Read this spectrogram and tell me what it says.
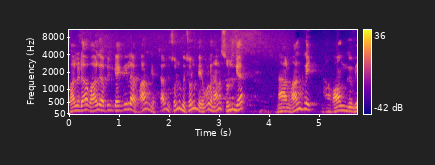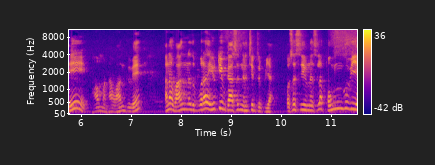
வாழுடா வாழு அப்படின்னு கேட்குறீங்களா வாங்க சொல்லுங்க சொல்லுங்கள் சொல்லுங்கள் எவ்வளோ நாளும் சொல்லுங்கள் நான் வாங்குவேன். நான் வாங்குவேன். ஆமாம் நான் வாங்குவேன். ஆனால் வாங்கினது பூரா யூடியூப் காசுன்னு நினச்சிட்டு இருப்பியா? பொசசிவ்னஸில் பொங்குவிய.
